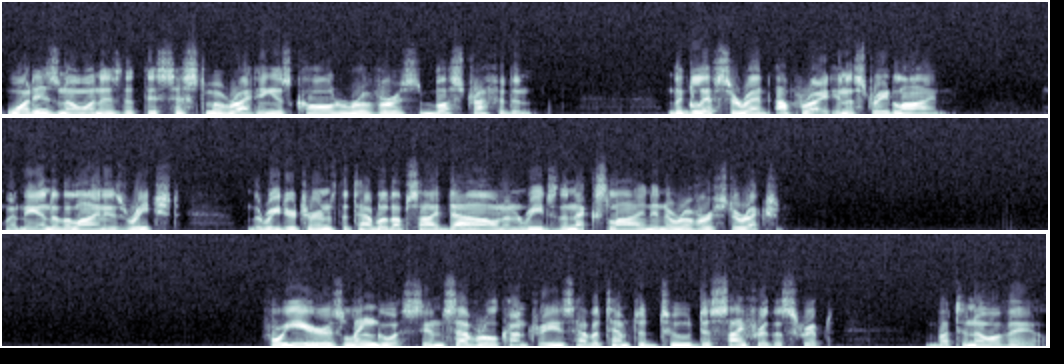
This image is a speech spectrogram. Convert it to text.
What is known is that this system of writing is called reverse boustrophedon. The glyphs are read upright in a straight line. When the end of the line is reached, the reader turns the tablet upside down and reads the next line in a reverse direction. For years, linguists in several countries have attempted to decipher the script, but to no avail.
